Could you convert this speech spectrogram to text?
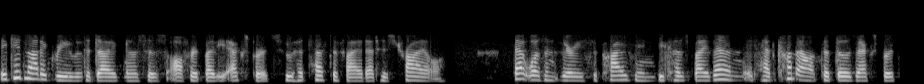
they did not agree with the diagnosis offered by the experts who had testified at his trial. That wasn't very surprising because by then it had come out that those experts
